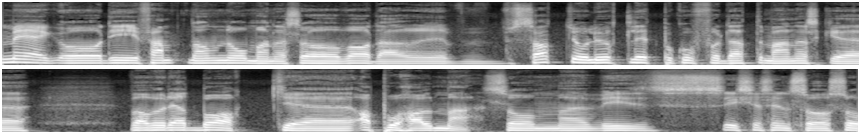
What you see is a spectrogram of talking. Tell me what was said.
meg og de 15 andre nordmennene som var der, eh, satt jo og lurte litt på hvorfor dette mennesket var vurdert bak eh, Appo Halme, som eh, vi ikke syntes så så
